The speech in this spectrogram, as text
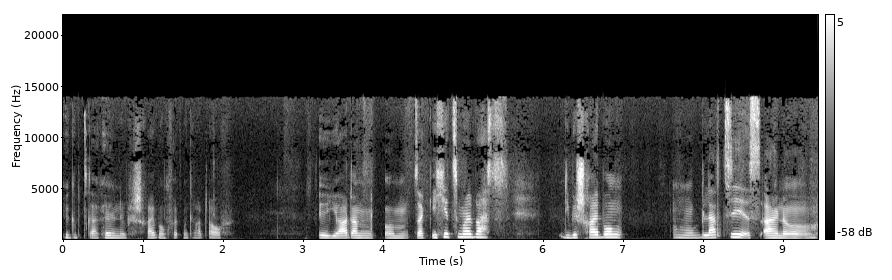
Hier gibt es gar keine Beschreibung, fällt mir gerade auf. Äh, ja, dann ähm, sag ich jetzt mal was. Die Beschreibung: äh, Blattsee ist eine.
